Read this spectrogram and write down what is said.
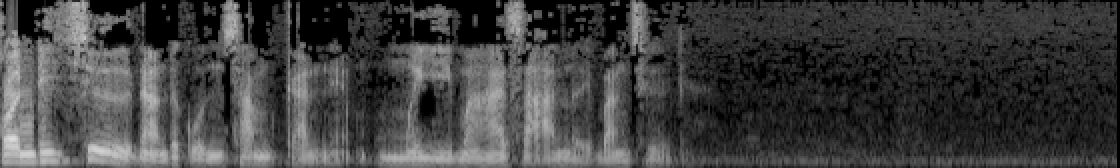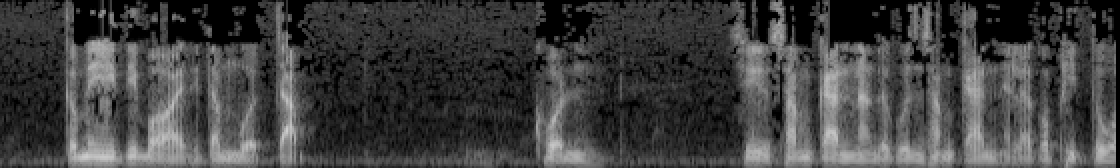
คนที่ชื่อนามสกุลซ้ำกันเนี่ยมีมหาศาลเลยบางชื่อ ก็มีที่บ่อยที่ตำรวจจับคนชื่อซ้ำกันนามสกุลซ้ำกันเนี่ยแล้วก็ผิดตัว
